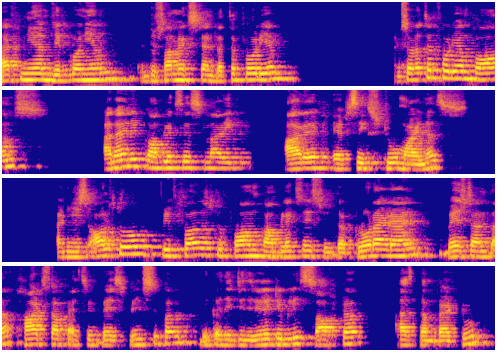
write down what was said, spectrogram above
hafnium, zirconium, and to some extent rutherfordium. And so rutherfordium forms anionic complexes like RF F62 minus and it also prefers to form complexes with the chloride ion based on the hard soft acid base principle because it is relatively softer as compared to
